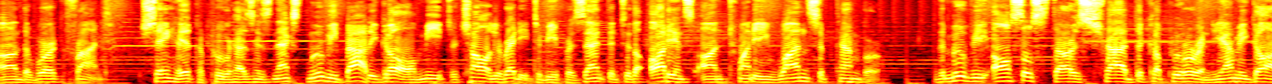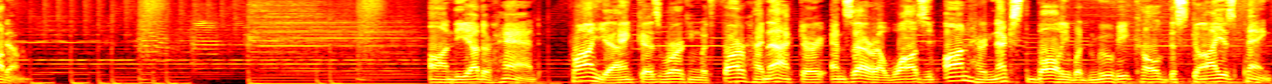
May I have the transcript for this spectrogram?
On the work front, Shahid Kapoor has his next movie Batti Gul Meter Chalu ready to be presented to the audience on 21 September. The movie also stars Shraddha Kapoor and Yami Gautam. On the other hand, Priyanka is working with Farhan Akhtar and Zaira Wasim on her next Bollywood movie called The Sky is Pink.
